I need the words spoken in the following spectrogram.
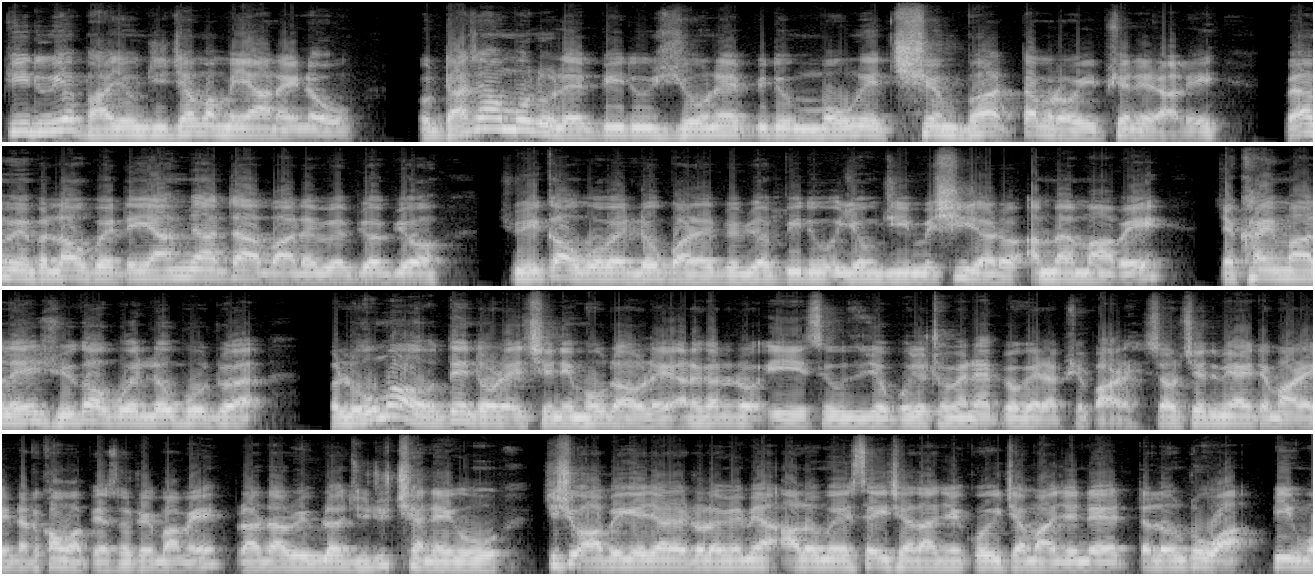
ပြည်သူရဲ့ဘာယုံကြည်ချက်မှမရနိုင်တော့ဘူးဟိုဒါကြောင့်မို့လို့လေပြည်သူယုံနဲ့ပြည်သူမုံနဲ့ချင်ဘတ်တက်မတော်ကြီးဖြစ်နေတာလေဘယ်အမေဘလောက်ပဲတရားမျှတပါတယ်ပဲပြောပြောရွေးကောက်ပွဲပဲလုပ်ပါတယ်ပြောပြောပြည်သူအယုံကြည်မရှိတာတော့အမှန်ပါပဲ ရခိုင်မှာလည်းရွေးကောက်ပွဲလုပ်ဖို့အတွက်ဘလို့မဟုတ်တင့်တော်တဲ့အခြေအနေမဟုတ်တော့လေအနကတော့အေးစေဦးစီချုပ်ဘိုးချုပ်ထွန်းမြတ်နဲ့ပြောခဲ့တာဖြစ်ပါတယ်ဆိုတော့ကျေးဇူးများတင်ပါတယ်နောက်တစ်ခေါက်မှပြန်ဆုံတွေ့ပါမယ် Brother Revlog YouTube Channel ကိုကြည့်ရှုအားပေးခဲ့ကြတဲ့ဒေါ်လာများများအားလုံးပဲစိတ်ချမ်းသာခြင်းကိုယ်ကြီးချမ်းသာခြင်းနဲ့တလုံးတော့ပြည့်ဝ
